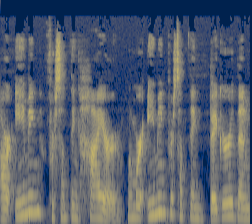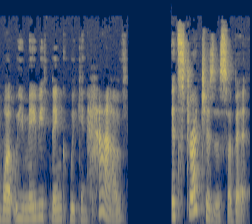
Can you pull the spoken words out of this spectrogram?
are aiming for something higher, when we're aiming for something bigger than what we maybe think we can have, it stretches us a bit.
